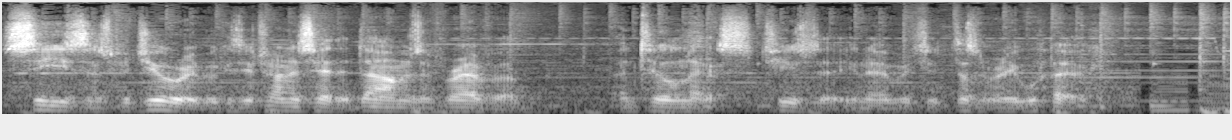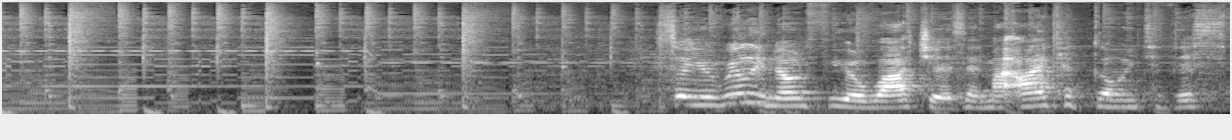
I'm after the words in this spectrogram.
seasons for jewelry because you're trying to say that diamonds are forever until next Tuesday. You know, which it doesn't really work. So you're really known for your watches, and my eye kept going to this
